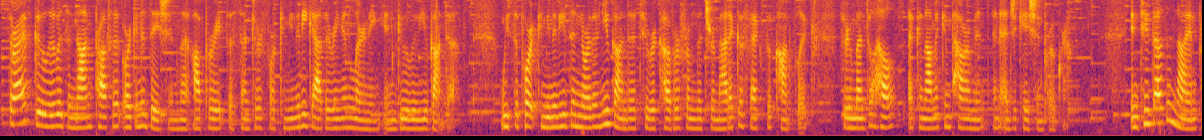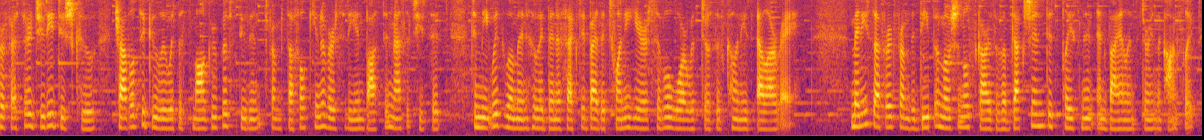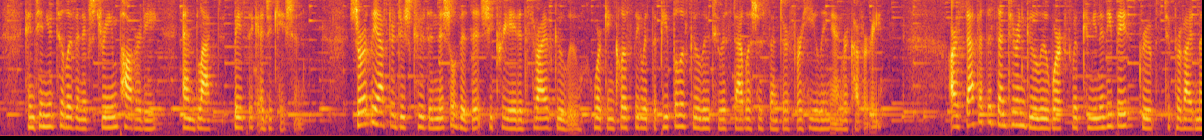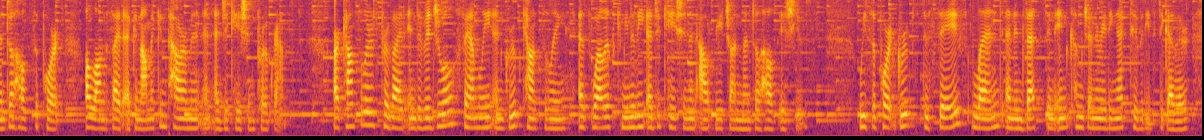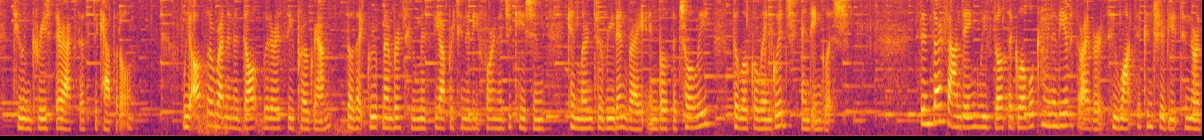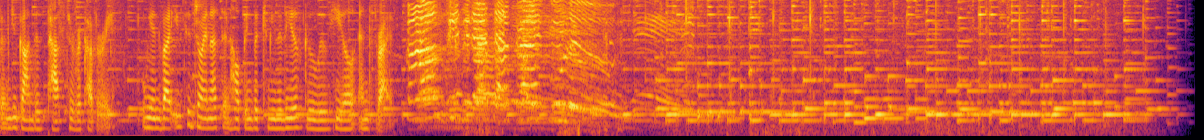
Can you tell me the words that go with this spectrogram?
Thrive Gulu is a nonprofit organization that operates a center for community gathering and learning in Gulu, Uganda. We support communities in northern Uganda to recover from the traumatic effects of conflict through mental health, economic empowerment, and education programs. In 2009, Professor Judy Dushku traveled to Gulu with a small group of students from Suffolk University in Boston, Massachusetts, to meet with women who had been affected by the 20-year civil war with Joseph Kony's LRA. Many suffered from the deep emotional scars of abduction, displacement, and violence during the conflict, continued to live in extreme poverty, and lacked basic education. Shortly after Dushku's initial visit, she created Thrive Gulu, working closely with the people of Gulu to establish a center for healing and recovery. Our staff at the center in Gulu works with community-based groups to provide mental health support alongside economic empowerment and education programs. Our counselors provide individual, family, and group counseling, as well as community education and outreach on mental health issues. We support groups to save, lend, and invest in income generating activities together to increase their access to capital. We also run an adult literacy program so that group members who miss the opportunity for an education can learn to read and write in both Acholi, the local language, and English. Since our founding, we've built a global community of thrivers who want to contribute to Northern Uganda's path to recovery. We invite you to join us in helping the community of Gulu heal and thrive visit us at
